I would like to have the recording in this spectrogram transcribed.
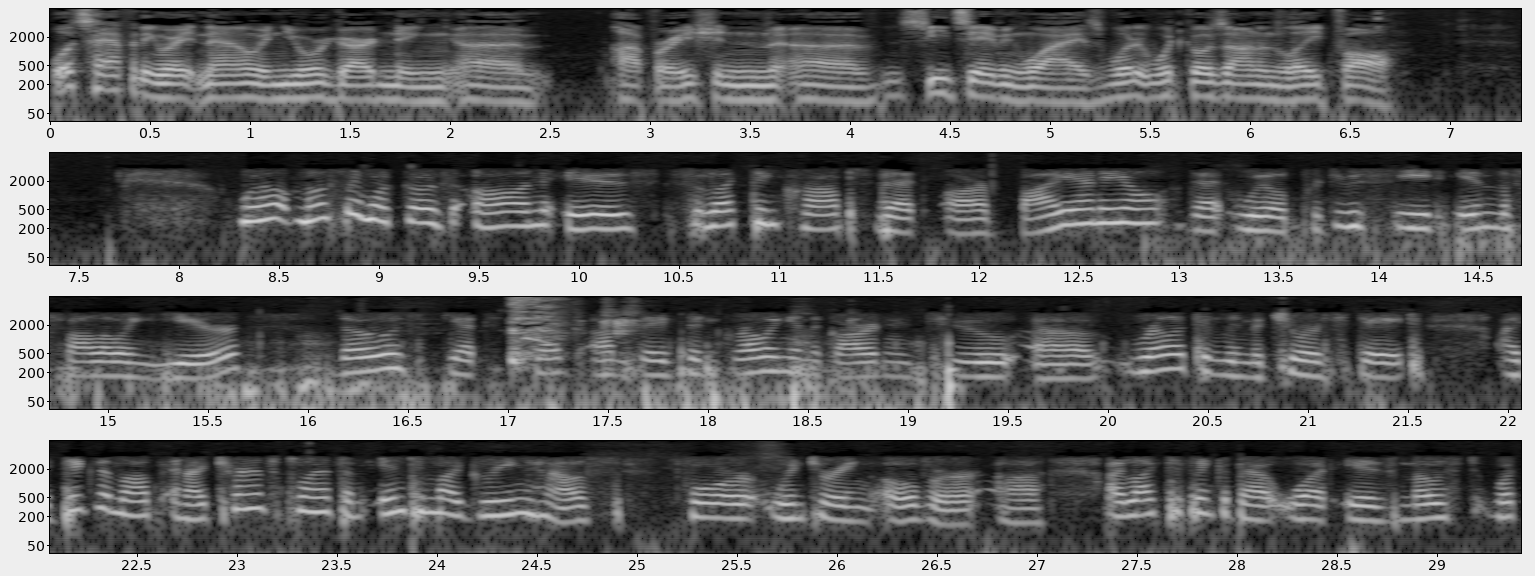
what's happening right now in your gardening uh, operation, uh, seed saving wise? What what goes on in the late fall? Well, mostly what goes on is selecting crops that are biennial that will produce seed in the following year. Those get dug up. They've been growing in the garden to a relatively mature state. I dig them up and I transplant them into my greenhouse for wintering over. Uh, I like to think about what is most what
